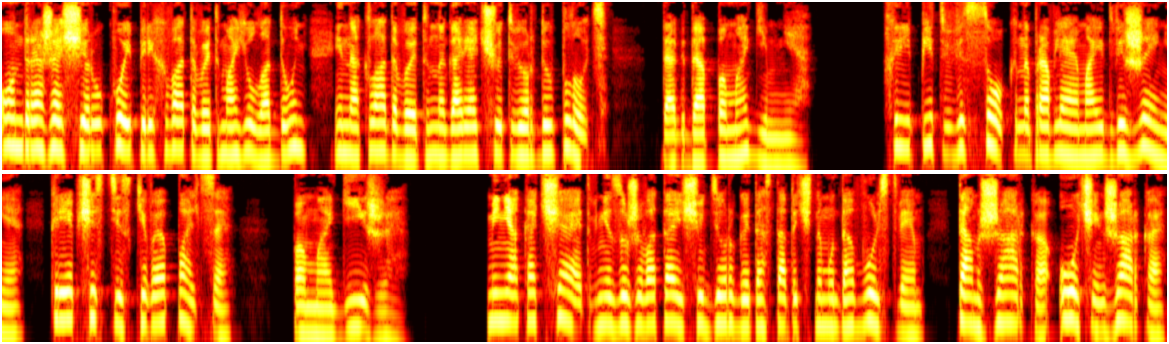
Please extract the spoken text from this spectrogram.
Он дрожащей рукой перехватывает мою ладонь и накладывает на горячую твердую плоть. Тогда помоги мне. Хрипит в висок, направляя мои движения, крепче стискивая пальцы. Помоги же. Меня качает, внизу живота еще дергает остаточным удовольствием. Там жарко, очень жарко,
